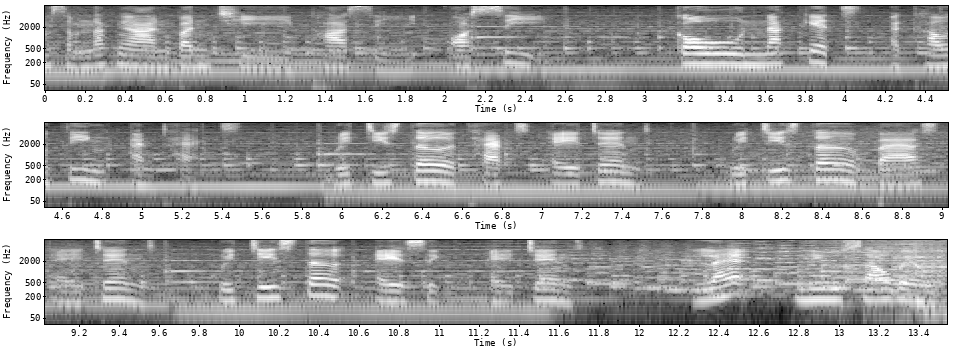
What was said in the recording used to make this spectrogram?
ำสำนักงานบัญชีภาษีออสซี่ Go Nuggets Accounting and Tax Register Tax Agent Register Bass Agent Register ASIC Agent และ New South Wales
